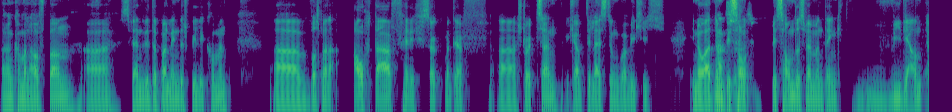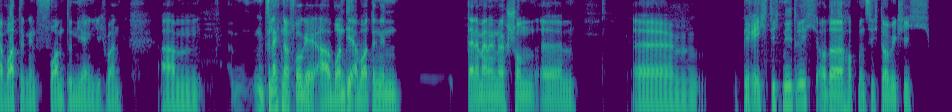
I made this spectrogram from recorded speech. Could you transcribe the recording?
Daran kann man aufbauen. Äh, es werden wieder ein paar Länderspiele kommen. Äh, was man auch darf, hätte ich gesagt, man darf äh, stolz sein. Ich glaube, die Leistung war wirklich in Ordnung, beso besonders wenn man denkt, wie die An Erwartungen vor dem Turnier eigentlich waren. Ähm, vielleicht noch eine Frage. Äh, waren die Erwartungen deiner Meinung nach schon ähm, ähm, berechtigt niedrig oder hat man sich da wirklich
